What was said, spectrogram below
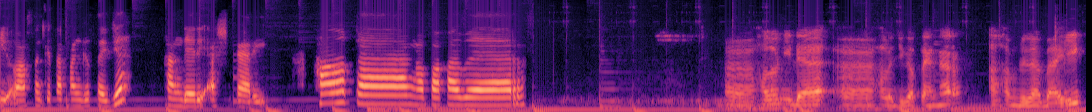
Yuk langsung kita panggil saja Kang Dari Ashkari. Halo Kang, apa kabar? Uh, halo Nida, uh, halo juga planner. Alhamdulillah baik.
